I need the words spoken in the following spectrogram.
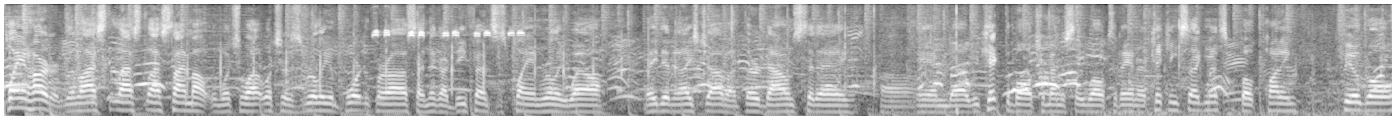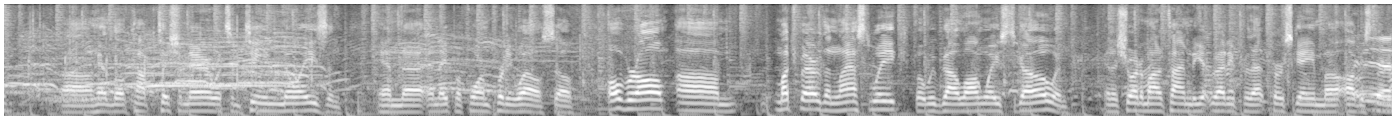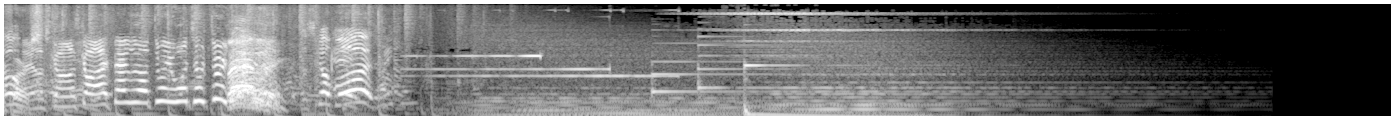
Playing harder than last last last time out, which which was really important for us. I think our defense is playing really well. They did a nice job on third downs today, uh, and uh, we kicked the ball tremendously well today in our kicking segments, both punting, field goal. Uh, had a little competition there with some team noise, and and uh, and they performed pretty well. So overall, um, much better than last week, but we've got a long ways to go and in a short amount of time to get ready for that first game uh, August 31st. let's go, let's go. All right, family on three. One, two, three. Family. Let's go, boys.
